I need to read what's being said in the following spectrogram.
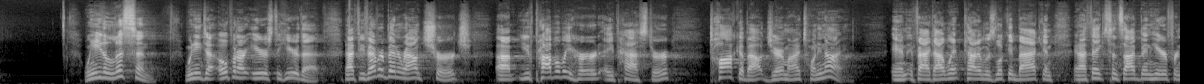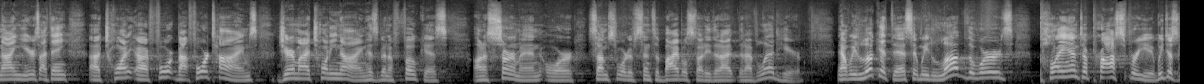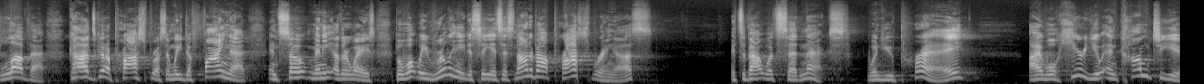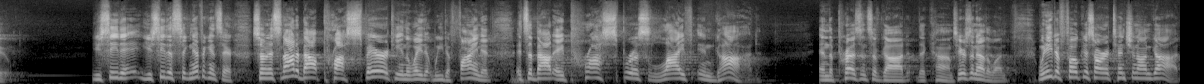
We need to listen. We need to open our ears to hear that. Now, if you've ever been around church, uh, you've probably heard a pastor talk about Jeremiah 29. And in fact, I went kind of was looking back, and, and I think since I've been here for nine years, I think uh, 20, uh, four, about four times Jeremiah 29 has been a focus on a sermon or some sort of sense of Bible study that, I, that I've led here. Now, we look at this and we love the words plan to prosper you. We just love that. God's going to prosper us, and we define that in so many other ways. But what we really need to see is it's not about prospering us, it's about what's said next. When you pray, I will hear you and come to you. You see, the, you see the significance there. So it's not about prosperity in the way that we define it, it's about a prosperous life in God and the presence of God that comes. Here's another one we need to focus our attention on God.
